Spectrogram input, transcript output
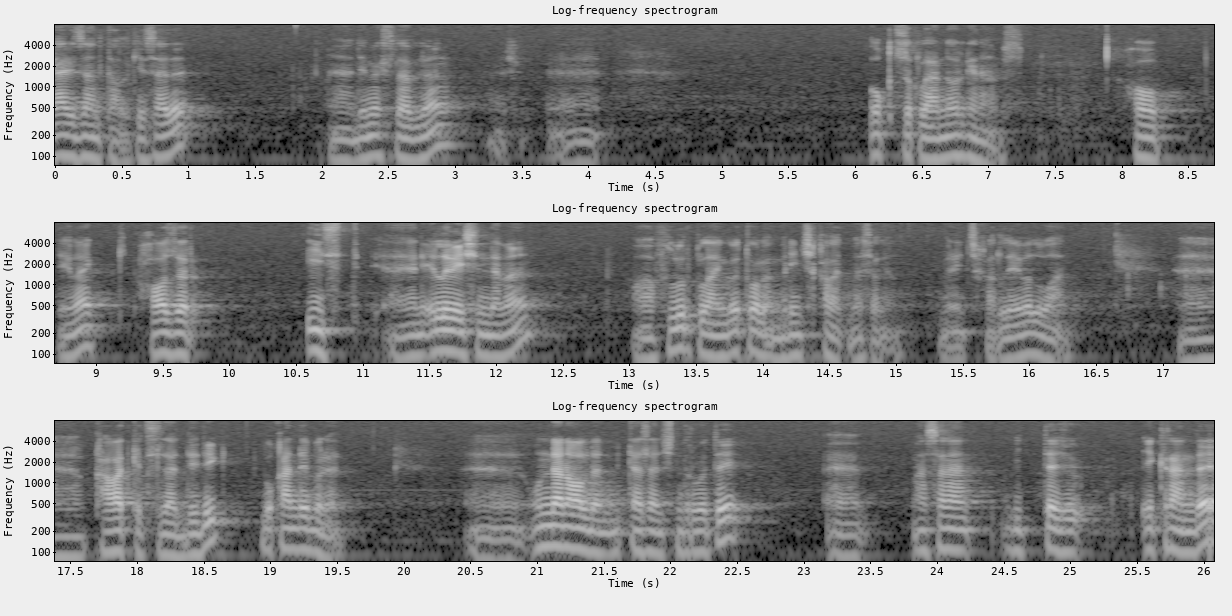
gorizontal kesadi. E, demak sizlar bilan e, o'q chiziqlarini o'rganamiz. Ho'p demak hozir east e, ya'ni elevationdaman floor planga o'tib olaman birinchi qavat masalan. Birinchi qavat level one. Qavatga chiziladi dedik. Bu qanday bo'ladi? Undan oldin bittasini tushuntirib o'tay. Masalan bitta shu ekranda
